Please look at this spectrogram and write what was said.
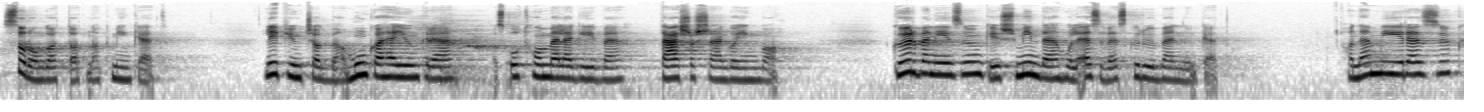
Szorongattatnak minket. Lépjünk csak be a munkahelyünkre, az otthon melegébe, társaságainkba. Körbenézünk, és mindenhol ez vesz körül bennünket. Ha nem mi érezzük,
